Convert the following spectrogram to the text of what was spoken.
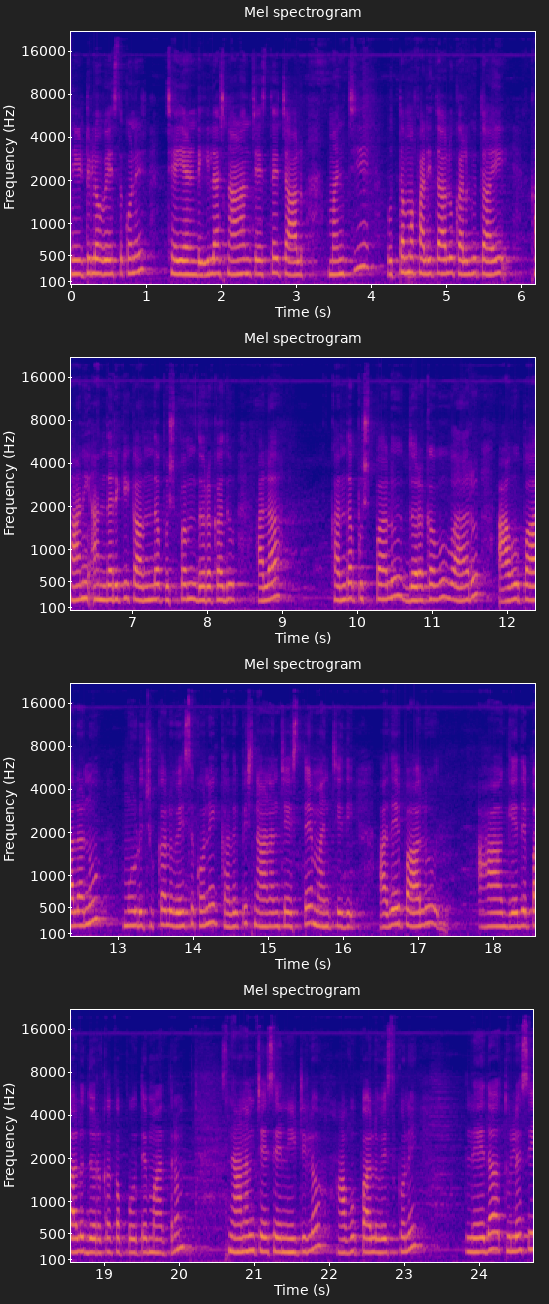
నీటిలో వేసుకొని చేయండి. ఇలా స్నానం చేస్తే చాలు. మంచి ఉత్తమ ఫలితాలు కలుగుతాయి. కానీ అందరికీ కంద పుష్పం దొరకదు. అలా కంద పుష్పాలు దొరకవు. వారు ఆవు పాలను మూడు చుక్కలు వేసుకొని కలిపి స్నానం చేస్తే మంచిది. అదే పాలు ఆ గేదె పాలు దొరకకపోతే మాత్రం స్నానం చేసే నీటిలో ఆవు పాలు వేసుకొని లేదా తులసి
